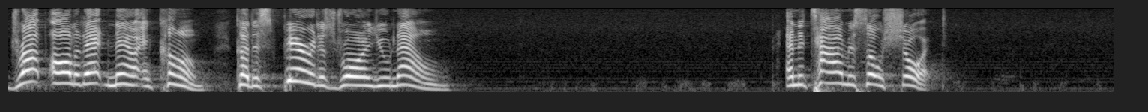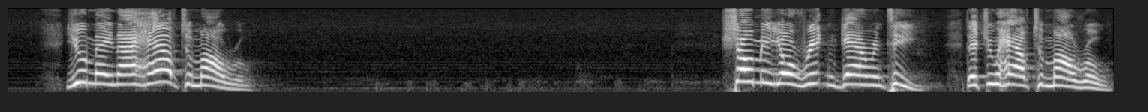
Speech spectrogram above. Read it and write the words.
drop all of that now and come, because the Spirit is drawing you now. And the time is so short. You may not have tomorrow. Show me your written guarantee that you have tomorrow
